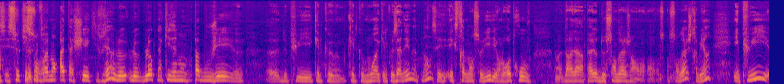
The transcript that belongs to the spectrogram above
C'est ceux qui, sont vraiment attachés, qui soutiennent. Le, bloc n'a quasiment pas bougé. Euh, depuis quelques, quelques mois et quelques années maintenant. C'est extrêmement solide et on le retrouve dans la dernière période de sondage en, sondage, très bien. Et puis,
